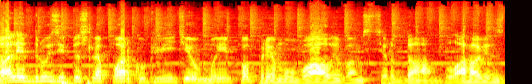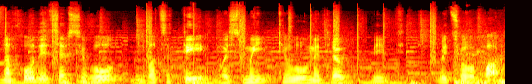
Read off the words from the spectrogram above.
Далі, друзі, після парку квітів ми попрямували в Амстердам. Благо він знаходиться всього 28 кілометрів від, від цього парку.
